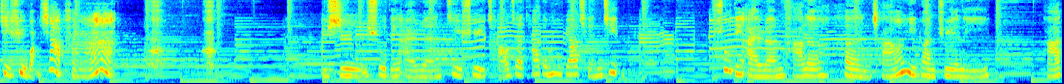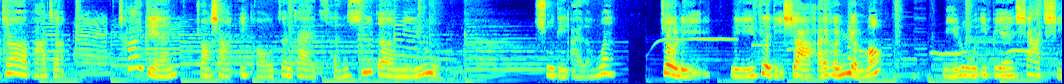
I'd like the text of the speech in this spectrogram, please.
继续往下爬。”于是，树顶矮人继续朝着他的目标前进。树顶矮人爬了很长一段距离，爬着爬着，差一点撞上一头正在沉思的麋鹿。树顶矮人问：“这里离最底下还很远吗？”麋鹿一边下棋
